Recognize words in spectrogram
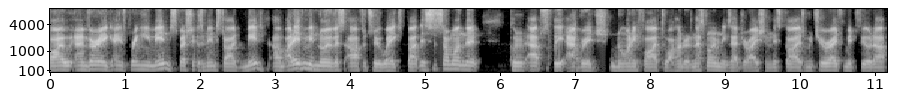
I am very against bringing him in, especially as an inside mid. Um, I'd even be nervous after two weeks, but this is someone that could absolutely average 95 to 100, and that's not even an exaggeration. This guy is a mature age midfielder,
